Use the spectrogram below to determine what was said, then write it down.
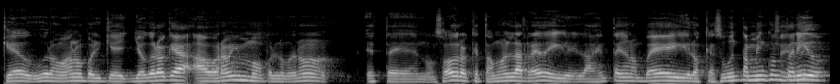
Qué duro, mano, porque yo creo que ahora mismo, por lo menos, este, nosotros que estamos en las redes y la gente que nos ve y los que suben también contenido,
